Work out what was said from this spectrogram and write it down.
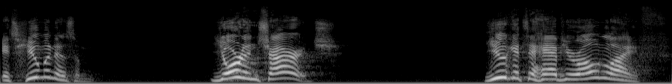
It's humanism. You're in charge. You get to have your own life.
